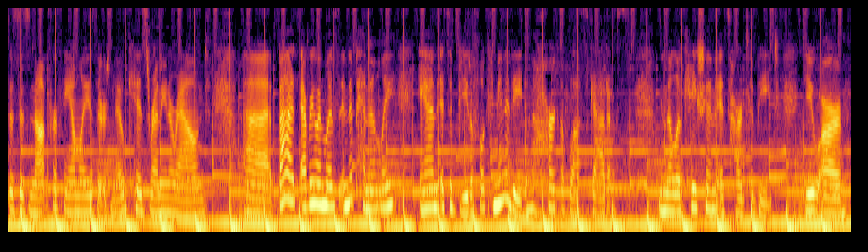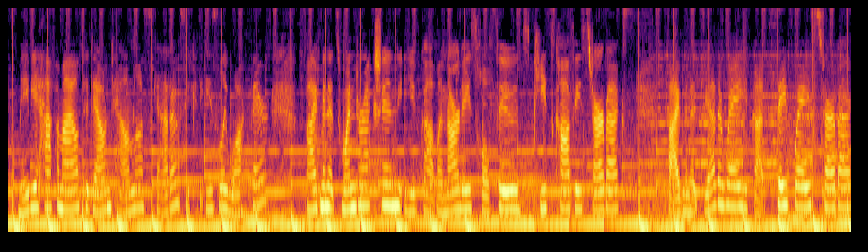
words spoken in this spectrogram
This is not for families. There's no kids running around. Uh, but everyone lives independently and it's a beautiful community in the heart of Los Gatos. In the location, it's hard to beat. You are maybe a half a mile to downtown Los Gatos. You could easily walk there. Five minutes one direction, you've got Lunardi's, Whole Foods, Peet's Coffee, Starbucks. Five minutes the other way, you've got Safeway, Starbucks,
